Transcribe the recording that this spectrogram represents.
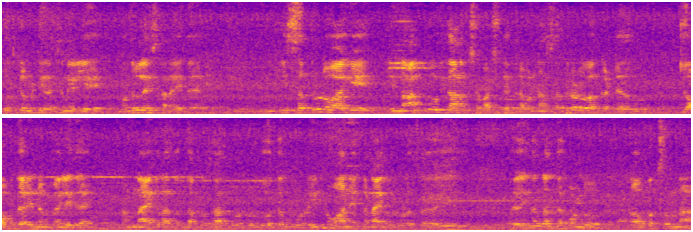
ಬೂತ್ ಕಮಿಟಿ ರಚನೆಯಲ್ಲಿ ಮೊದಲನೇ ಸ್ಥಾನ ಇದೆ. ಈ ಸದೃಢವಾಗಿ ಈ ನಾಲ್ಕು ವಿಧಾನಸಭಾ ಕ್ಷೇತ್ರವನ್ನು ಸದೃಢವಾಗಿ ಕಟ್ಟೋದು ಜವಾಬ್ದಾರಿ ನಮ್ಮ ಮೇಲಿದೆ ನಮ್ಮ ನಾಯಕರಾದಂಥ ಪ್ರಸಾದ್ ಗೌಡರು, ಗೌತಮ್ ಗೌಡರು, ಇನ್ನೂ ಅನೇಕ ನಾಯಕರುಗಳು ಇದನ್ನು ತಗೊಂಡು ನಾವು ಪಕ್ಷವನ್ನು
